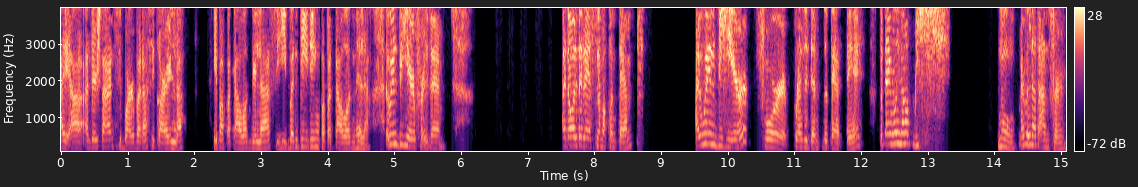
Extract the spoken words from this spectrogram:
I uh, understand si Barbara, si Carla, ipapatawag nila, si Bandiding papatawag nila. I will be here for them. And all the rest na contempt. I will be here for President Duterte, but I will not be, no, I will not answer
